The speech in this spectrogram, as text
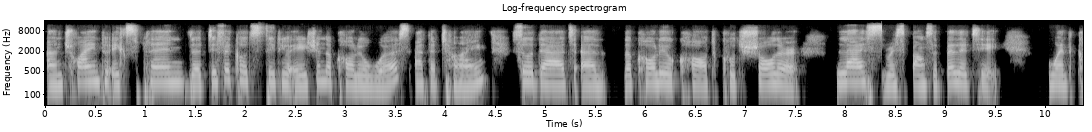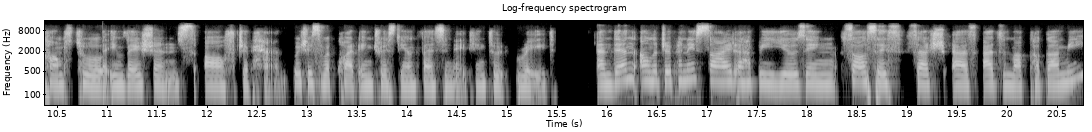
and trying to explain the difficult situation the Koryŏ was at the time, so that uh, the Koryŏ court could shoulder less responsibility when it comes to invasions of Japan, which is quite interesting and fascinating to read. And then on the Japanese side, I have been using sources such as Azuma Kagami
